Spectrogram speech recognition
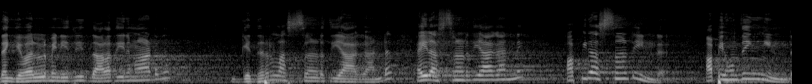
දැන් ගෙවල් වල මේ නීතිය දාලා තියෙන මොනකටද? ගෙදර ලස්සනට තියාගන්න. ඇයි ලස්සනට තියාගන්නේ? අපි ලස්සනට ඉන්න. අපි හොඳින් ඉන්න.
